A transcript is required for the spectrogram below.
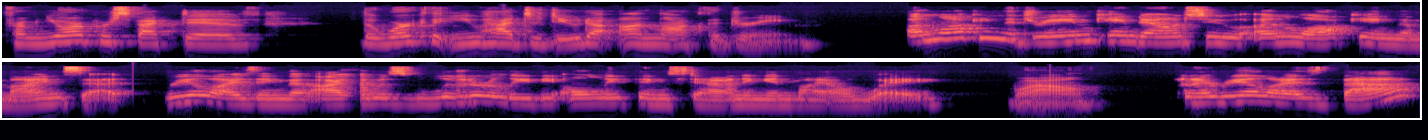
from your perspective, the work that you had to do to unlock the dream? Unlocking the dream came down to unlocking the mindset, realizing that I was literally the only thing standing in my own way. Wow. And I realized that,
